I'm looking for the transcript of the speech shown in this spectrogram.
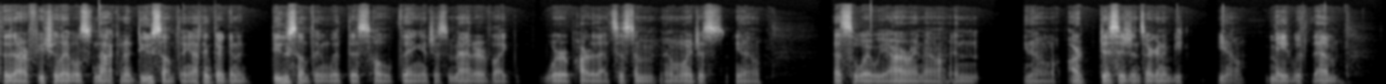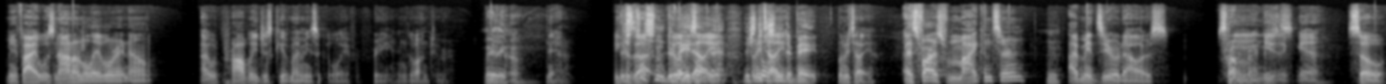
that our future label's not going to do something. I think they're going to do something with this whole thing. It's just a matter of like we're a part of that system and we're just you know that's the way we are right now. And you know our decisions are going to be you know made with them. I mean, if I was not on a label right now, I would probably just give my music away for free and go on tour. Really? Oh. Yeah, There's still I- some let me debate tell on you, that. There's let me still tell some you. debate. Let me tell you. As far as from my concern, Hmm. I've made zero dollars from records. music, yeah. So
